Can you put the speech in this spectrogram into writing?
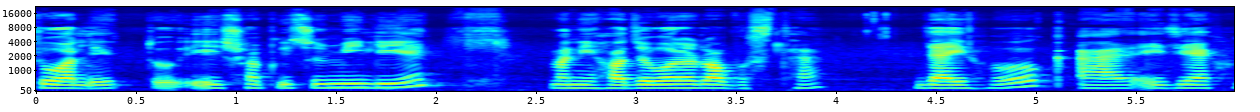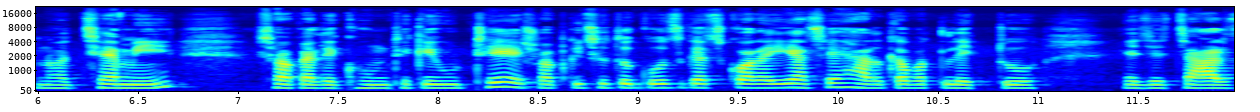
চোয়ালে। তো এই সব কিছু মিলিয়ে মানে হজবরল অবস্থা। যাই হোক, আর এই যে এখন হচ্ছে আমি সকালে ঘুম থেকে উঠে সব কিছু তো গোছ গাছ করাই আছে। হালকা পাতলা একটু এই যে চার্জ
